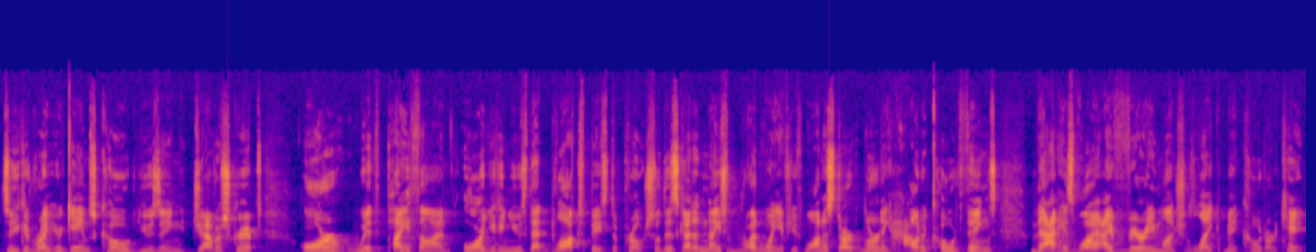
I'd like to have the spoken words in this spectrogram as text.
So you could write your game's code using JavaScript or with Python, or you can use that blocks based approach. So this got a nice runway. If you want to start learning how to code things, that is why I very much like Make Code Arcade.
